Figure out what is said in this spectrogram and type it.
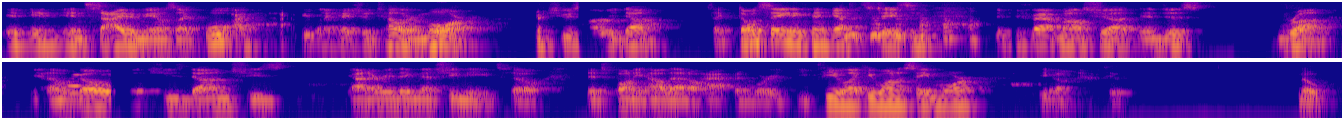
it, it, inside of me, I was like, "Oh, I, I feel like I should tell her more." She was already done. It's like, don't say anything else, Jason. Keep your fat mouth shut and just run. You know, go with it. She's done. She's got everything that she needs. So it's funny how that'll happen where you feel like you want to say more, you don't have to. Nope.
